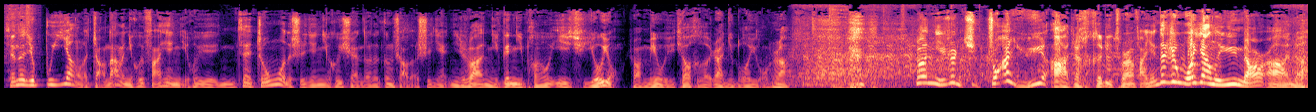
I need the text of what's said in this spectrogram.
现在就不一样了，长大了你会发现，你会你在周末的时间你会选择的更少的时间。你说你跟你朋友一起去游泳是吧？没有一条河让你裸泳是吧？是吧你说去抓鱼啊，这河里突然发现那是我养的鱼苗啊，你知道？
